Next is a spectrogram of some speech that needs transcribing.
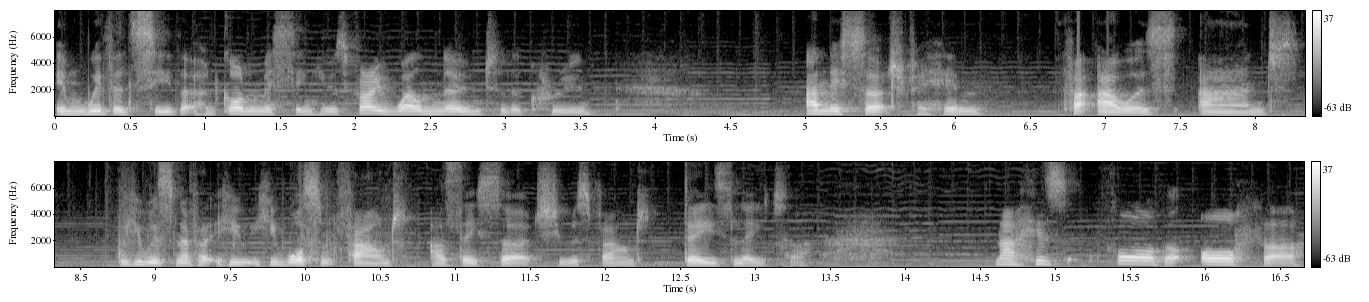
in Withernsea that had gone missing. He was very well known to the crew, and they searched for him for hours, and he was never he, he wasn't found as they searched. He was found days later. Now his father Arthur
